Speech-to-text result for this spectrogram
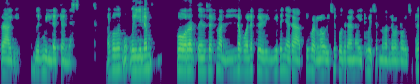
റാഗി. ഇതൊരു മില്ലറ്റ് തന്നെ. അപ്പോൾ അത് ഒരു കിലോ കോറ എടുത്തതിന് ശേഷം നല്ലപോലെ കഴുകിയിട്ട് ഞാൻ രാത്രി വെള്ളം ഒഴിച്ച് കുതിരാനായിട്ട് വെച്ചിട്ടുണ്ട്. നല്ല വെള്ളം ഒഴിച്ചിട്ട്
